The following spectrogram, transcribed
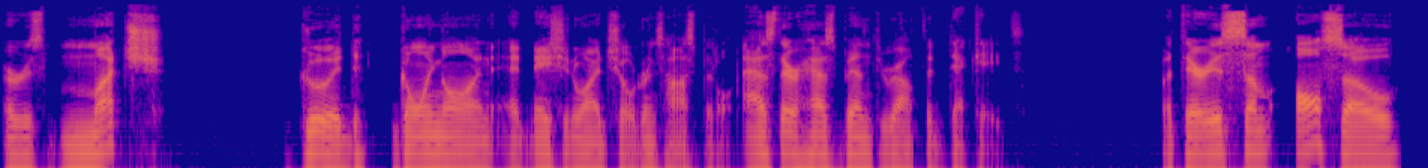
there is much good going on at Nationwide Children's Hospital, as there has been throughout the decades. But there is some also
